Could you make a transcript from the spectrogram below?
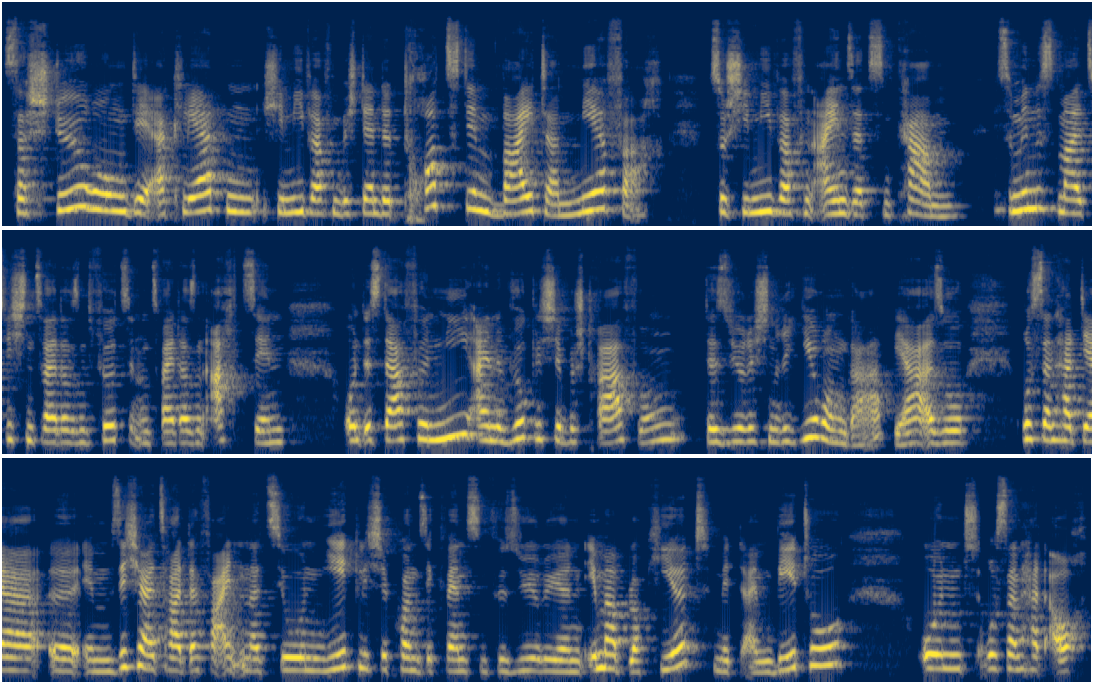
Zerstörung der erklärten Chemiewaffenbestände trotzdem weiter mehrfach zu Chemiewaffeneinsätzen kam, zumindest mal zwischen 2014 und 2018 und es dafür nie eine wirkliche Bestrafung der syrischen Regierung gab. Ja, also Russland hat ja äh, im Sicherheitsrat der Vereinten Nationen jegliche Konsequenzen für Syrien immer blockiert mit einem Veto. Und Russland hat auch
